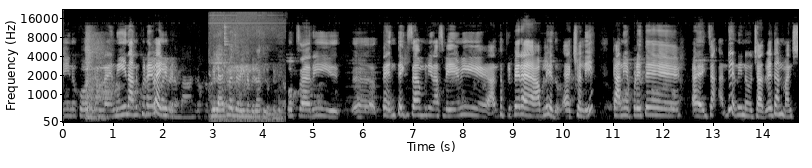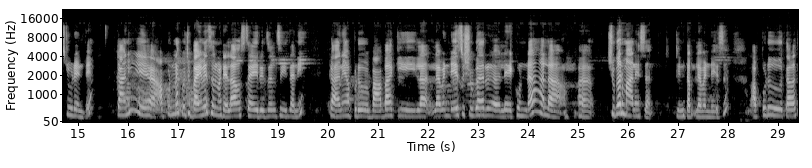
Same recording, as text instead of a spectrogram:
నేను కోరు నేను అనుకునేవి అయ్యేవి. మీ లైఫ్లో జరిగిన మిరాకిల్ ఒకసారి టెన్త్ ఎగ్జామ్ నేను అసలు ఏమీ అంత ప్రిపేర్ అవ్వలేదు యాక్చువల్లీ. కానీ ఎప్పుడైతే ఎగ్జామ్ అంటే నేను చదివేదాన్ని మంచి స్టూడెంటే. కానీ అప్పుడు నాకు కొంచెం భయం వేసింది అనమాట ఎలా వస్తాయి రిజల్ట్స్ ఇదని. కానీ అప్పుడు బాబాకి ఇలా లెవెన్ డేస్ షుగర్ లేకుండా అలా షుగర్ మానేశాను. తింటాం లెవెన్ డేస్. అప్పుడు తర్వాత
